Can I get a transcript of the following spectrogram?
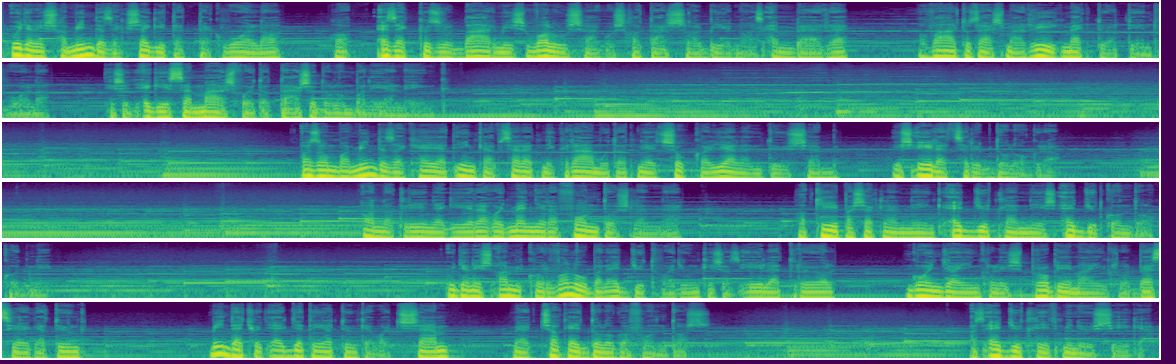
Ugyanis ha mindezek segítettek volna, ha ezek közül bármi is valóságos hatással bírna az emberre, a változás már rég megtörtént volna, és egy egészen másfajta társadalomban élnénk. Azonban mindezek helyett inkább szeretnék rámutatni egy sokkal jelentősebb és életszerűbb dologra. Annak lényegére, hogy mennyire fontos lenne, ha képesek lennénk együtt lenni és együtt gondolkodni. Ugyanis amikor valóban együtt vagyunk és az életről, gondjainkról és problémáinkról beszélgetünk, mindegy, hogy egyet értünk-e vagy sem, mert csak egy dolog a fontos – az együttlét minősége.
